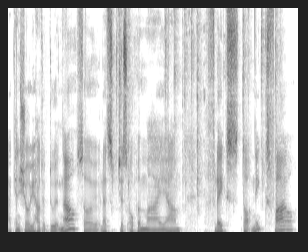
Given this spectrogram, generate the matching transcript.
I can show you how to do it now. So let's just open my um, flakes.nix file.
